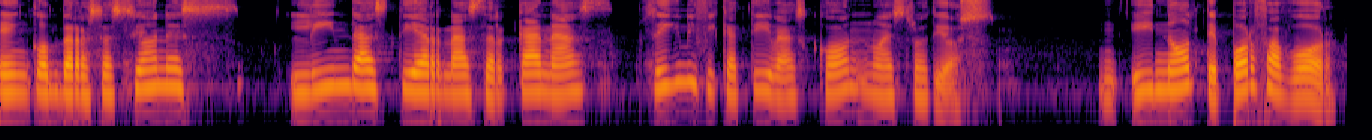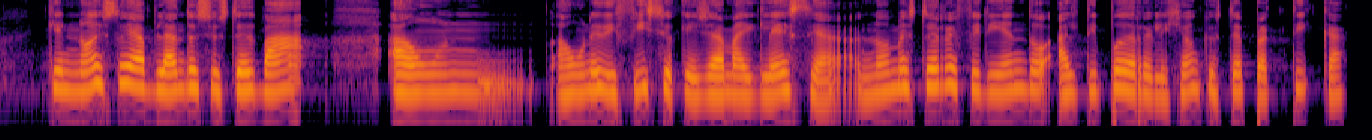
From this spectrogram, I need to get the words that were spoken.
en conversaciones lindas, tiernas, cercanas, significativas con nuestro Dios. Y note, por favor, que no estoy hablando si usted va a un, a un edificio que llama iglesia, no me estoy refiriendo al tipo de religión que usted practica.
